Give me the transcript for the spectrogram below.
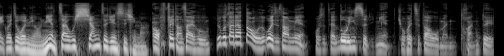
哎，贵智，我问你哦，你很在乎香这件事情吗？哦，非常在乎。如果大家到我的位置上面，或是在录音室里面，就会知道我们团队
